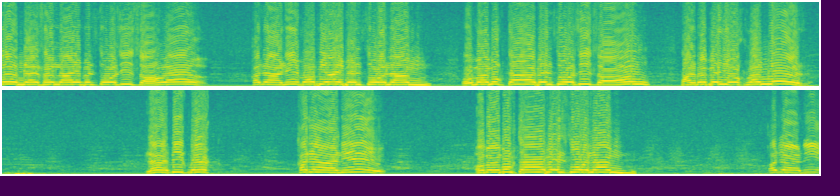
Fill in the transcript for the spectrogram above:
เริ่มแรงทางในเป็นตัวที่สองแล้ว ขณะนี้พระพี่ให้เป็นตัวนำโอมามุกตาเป็นตัวที่สองถัดไปเป็นหยกล้ำเลิศและบิ๊กแบ็กขณะนี้โอมามุกตาเป็นตัวนำขณะนี้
